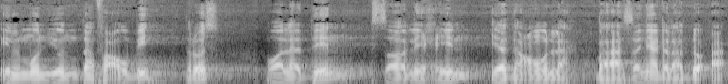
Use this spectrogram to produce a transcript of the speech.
ilmun yuntafa'u bih. Terus waladin salihin yad'ulah. Bahasanya adalah doa.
